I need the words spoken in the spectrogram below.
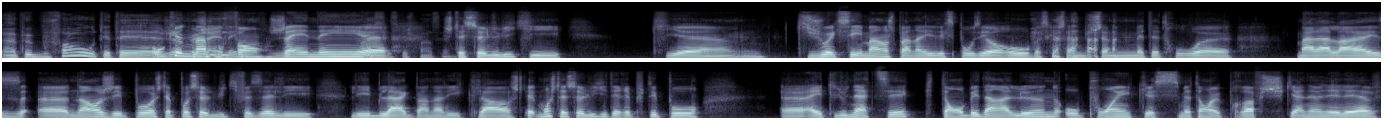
un peu bouffon ou t'étais un peu Aucunement gêné? bouffon, gêné. Ouais, euh, c'est ce que je pensais. J'étais celui qui, qui, euh, qui joue avec ses manches pendant les exposés oraux parce que ça me, ça me mettait trop euh, mal à l'aise. Euh, non, j'ai pas, j'étais pas celui qui faisait les, les blagues pendant les classes. J'étais- Moi, j'étais celui qui était réputé pour euh, être lunatique puis tomber dans l'une au point que si, mettons, un prof chicanait un élève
